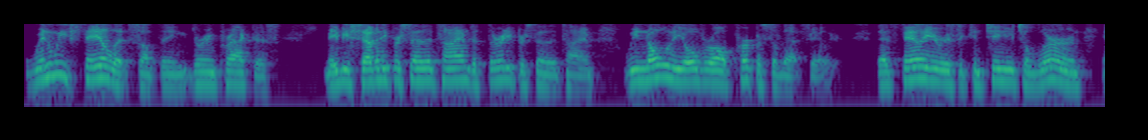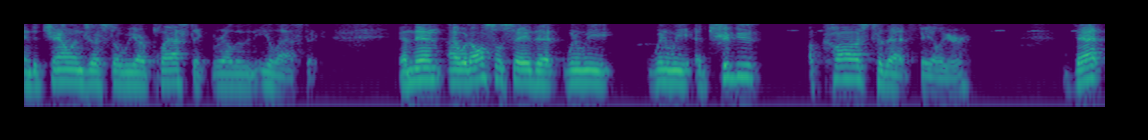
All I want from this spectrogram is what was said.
when we fail at something during practice, maybe 70% of the time to 30% of the time, we know the overall purpose of that failure. That failure is to continue to learn and to challenge us so we are plastic rather than elastic. And then I would also say that when we when we attribute a cause to that failure, that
